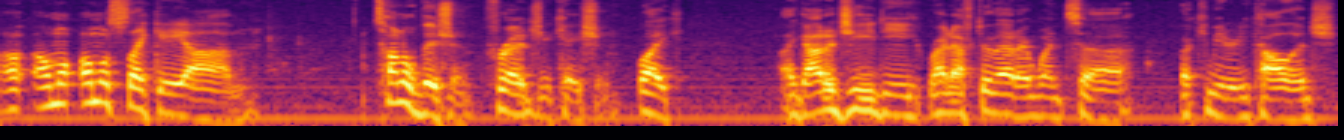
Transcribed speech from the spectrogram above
al- almo- almost like a um, tunnel vision for education. Like I got a GED. Right after that, I went to a community college,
